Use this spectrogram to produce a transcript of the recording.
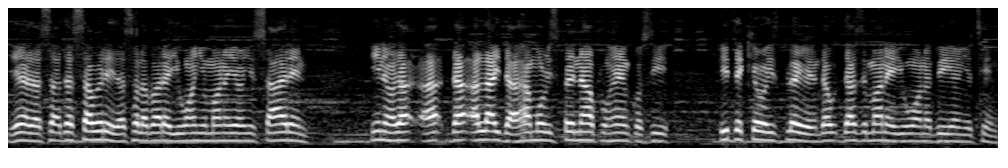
Yeah, that's that's how it is. That's all about it. You want your manager on your side, and you know that I, that, I like that. I have more respect now for him because he he take care of his player, and that, that's the money you want to be on your team.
